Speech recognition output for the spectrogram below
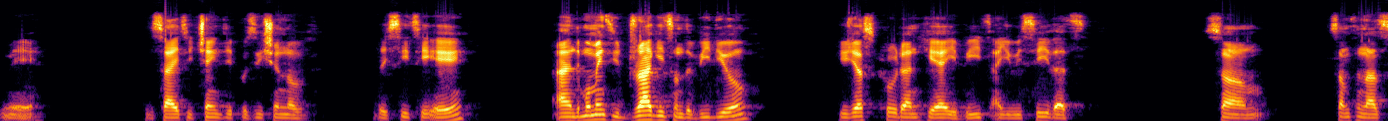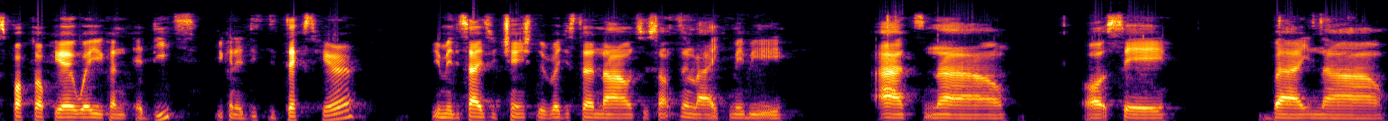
we may decide to change the position of the CTA and the moment you drag it on the video you just scroll down here a bit and you will see that some something has popped up here where you can edit. You can edit the text here. You may decide to change the register now to something like maybe act now or say buy now.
